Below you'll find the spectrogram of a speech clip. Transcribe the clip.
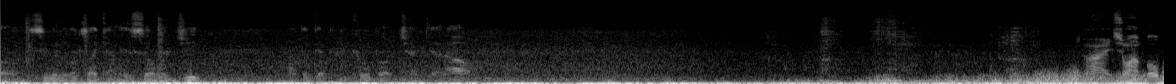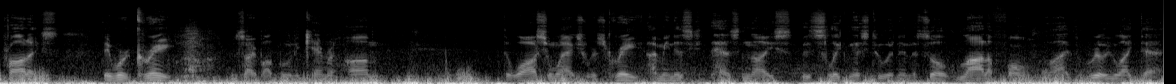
uh, see what it looks like on his silver Jeep. I think that'd be cool, but check that out. All right, so on both products, they work great. Sorry about moving the camera. Um, the wash and wax works great. I mean, this has nice this slickness to it, and it's a lot of foam. I really like that.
